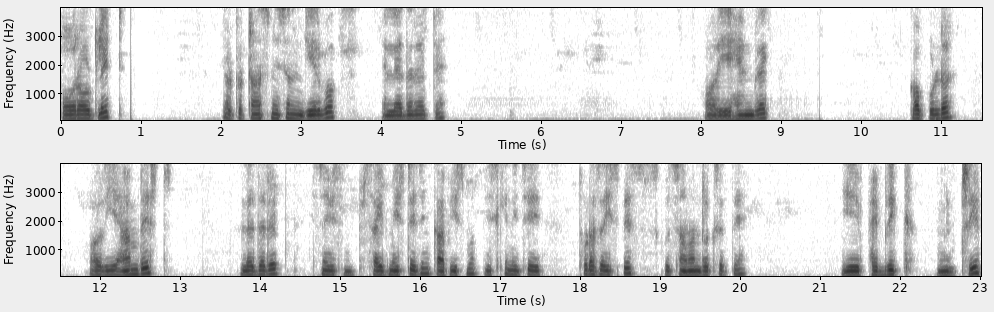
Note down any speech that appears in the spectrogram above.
power outlet auto transmission gear box leather एप्ट है। और ये हैंड ब्रेक कप होल्डर और ये आर्मरेस्ट लेदर रेप, इसमें भी साइड में स्टेजिंग काफ़ी स्मूथ, इसके नीचे थोड़ा सा स्पेस, कुछ सामान रख सकते हैं। ये फैब्रिक ट्रीट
